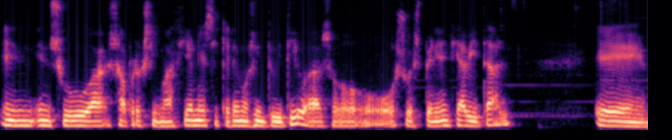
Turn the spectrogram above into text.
en, sus aproximaciones, si queremos, intuitivas o, su experiencia vital eh,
